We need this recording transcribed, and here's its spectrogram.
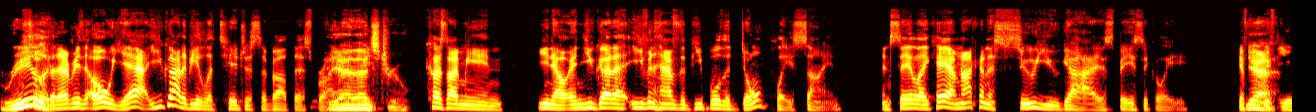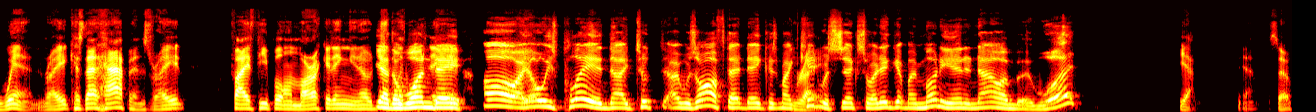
Really? So that everything. Oh yeah, you got to be litigious about this, Brian. yeah, that's true. because I mean, you know, and you got to even have the people that don't play sign and say like, "Hey, I'm not going to sue you guys." Basically, if Yeah. if you win, right? Because that happens, right? Five people on marketing, you know. Yeah, the one day, oh, I always play, and I took, I was off that day because my kid was sick, so I didn't get my money in, and now I'm what? Yeah, Yeah. so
